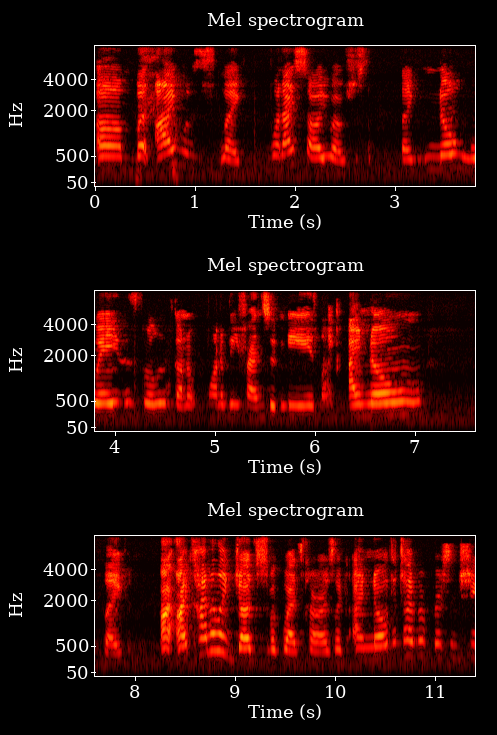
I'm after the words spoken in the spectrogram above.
Um, but I was like, when I saw you, I was just like, no way, this girl is gonna want to be friends with me. Like, I know, like, I, I kind of like judged book by. I was like, I know the type of person she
